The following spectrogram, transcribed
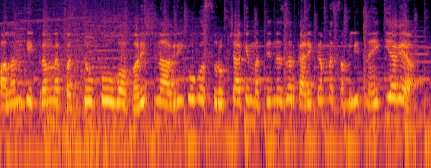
पालन के क्रम में बच्चों को व वरिष्ठ नागरिकों को सुरक्षा के मद्देनजर कार्यक्रम में सम्मिलित नहीं किया गया।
